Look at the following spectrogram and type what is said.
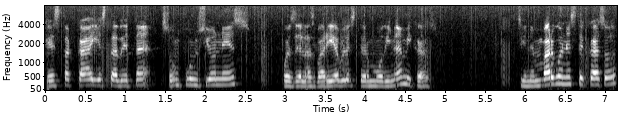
que esta K y esta beta son funciones pues de las variables termodinámicas. Sin embargo, en este caso,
